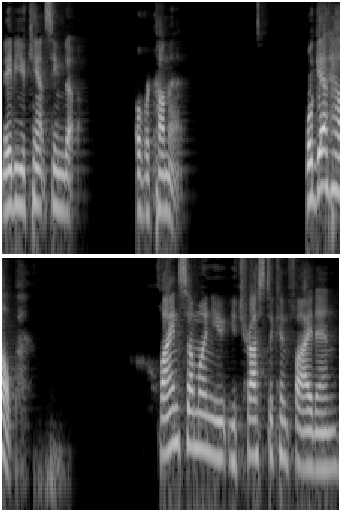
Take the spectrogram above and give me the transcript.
Maybe you can't seem to overcome it. Well, get help. Find someone you, you trust to confide in,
